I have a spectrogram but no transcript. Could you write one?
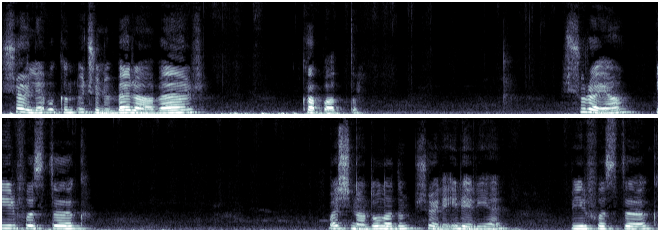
şöyle bakın üçünü beraber kapattım. Şuraya bir fıstık başına doladım. Şöyle ileriye bir fıstık.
